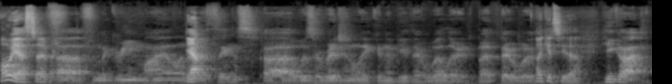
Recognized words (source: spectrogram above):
oh yes, I've uh, from the Green Mile and Yep. other things uh, was originally going to be their Willard, but there was I could see that. he got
